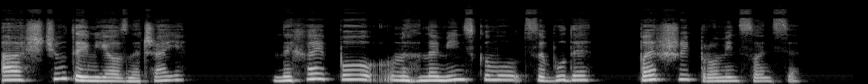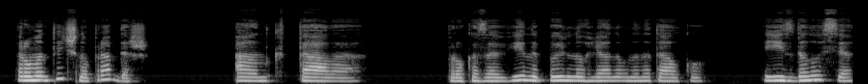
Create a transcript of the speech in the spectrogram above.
А що те ім'я означає? Нехай по нгнамінському це буде перший промінь сонця. Романтично, правда ж? Анктала, проказав він і пильно глянув на Наталку. Їй здалося.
